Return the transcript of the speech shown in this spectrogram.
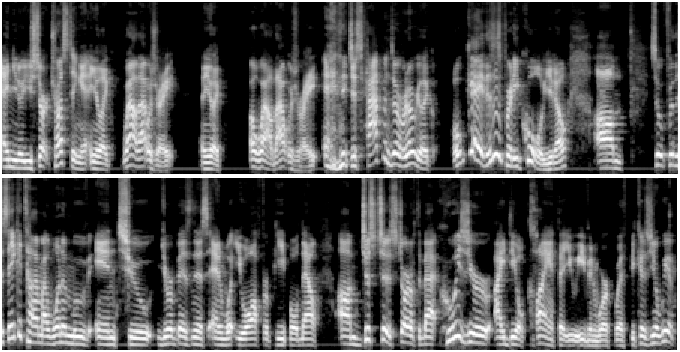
And you know, you start trusting it and you're like, wow, that was right. And you're like, oh wow, that was right. And it just happens over and over. You're like, okay, this is pretty cool, you know? Um, so for the sake of time, I want to move into your business and what you offer people. Now, um, just to start off the bat, who is your ideal client that you even work with? Because, you know, we have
